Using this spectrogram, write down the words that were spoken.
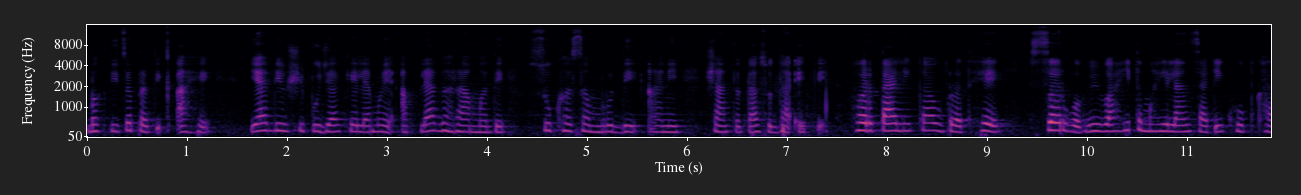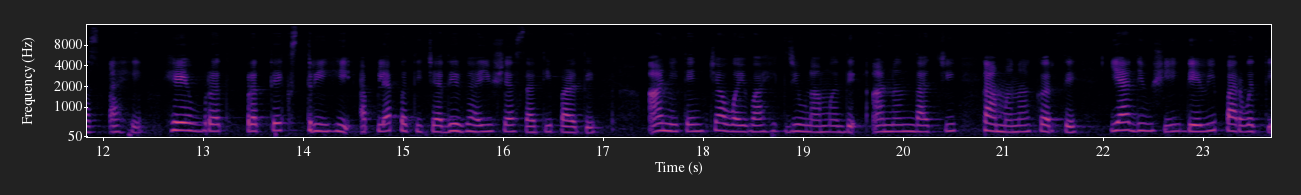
भक्तीचं प्रतीक आहे. या दिवशी पूजा केल्यामुळे आपल्या घरामध्ये सुख समृद्धी आणि शांततासुद्धा येते. हरतालिका व्रत हे सर्व विवाहित महिलांसाठी खूप खास आहे. हे व्रत प्रत्येक स्त्री ही आपल्या पतीच्या दीर्घायुष्यासाठी पाळते आणि त्यांच्या वैवाहिक जीवनामध्ये आनंदाची कामना करते. या दिवशी देवी पार्वती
